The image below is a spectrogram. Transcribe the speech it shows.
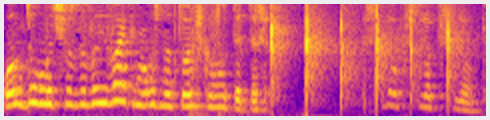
Он думает, что завоевать можно только вот это шлеп,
